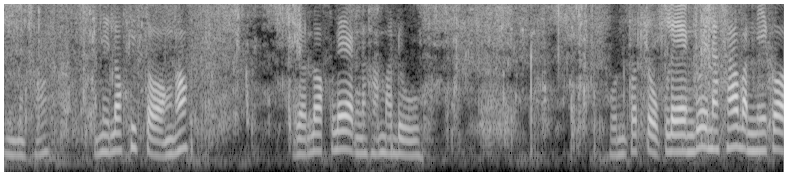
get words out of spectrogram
นี่นะคะอันนี้ล็อกที่สองเนาะเดี๋ยวล็อกแรกนะคะ มาดูฝนก็ตกแรงด้วยนะคะ วันนี้ก็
